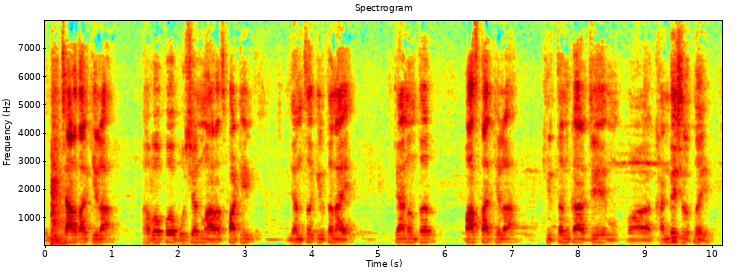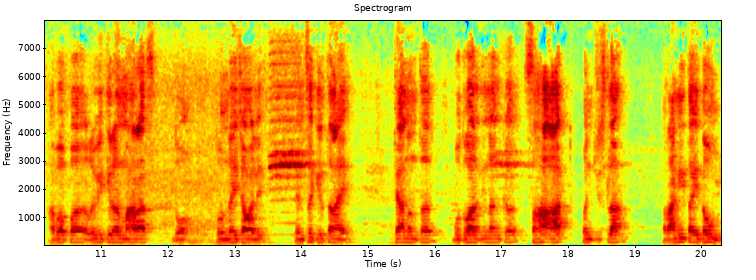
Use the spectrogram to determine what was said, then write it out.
म्हणजे चार तारखेला हबप भूषण महाराज पाटील यांचं कीर्तन आहे. त्यानंतर पाच तारखेला कीर्तनकार जे खान्देश खानदेश रत्न आहे हबप रवी किरण महाराज दो तोंडाईच्यावाले यांचं कीर्तन आहे. त्यानंतर बुधवार दिनांक सहा आठ पंचवीसला राणीताई दौंड.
